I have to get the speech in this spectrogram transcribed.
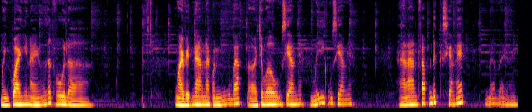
Mình quay như này nó rất vui là ngoài Việt Nam ra còn những bác ở châu Âu cũng xem nhé, Mỹ cũng xem nhé. Hà Lan, Pháp, Đức xem hết. Nó này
